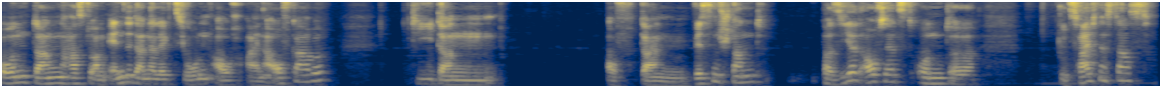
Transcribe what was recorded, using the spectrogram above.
Und dann hast du am Ende deiner Lektion auch eine Aufgabe, die dann auf deinem Wissensstand basiert, aufsetzt und äh, du zeichnest das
